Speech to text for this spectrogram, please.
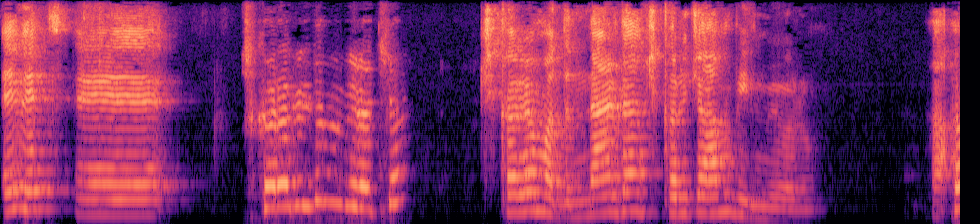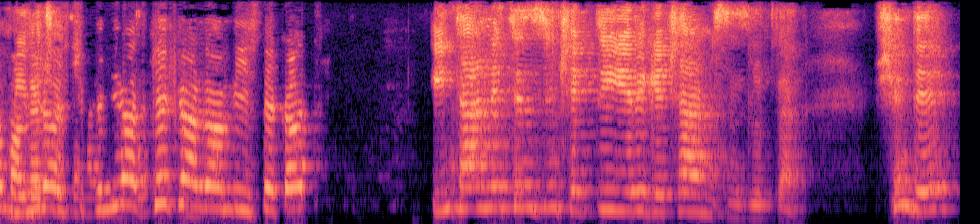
Evet, eee, Çıkarabildin mi Miraç'ı? çıkaramadım. Nereden çıkaracağımı bilmiyorum. Ha, Tamam Miraç Miraç çıktı. Miraç tekrardan bir istek at. İnternetinizin çektiği yere geçer misiniz lütfen? Şimdi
